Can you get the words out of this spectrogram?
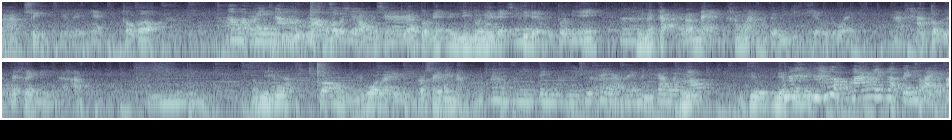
มาร์กสี่อะไรเงี้ยเขาก็เอามาเป็นอ่าเอามาเป็นพร็ท็ออปปเฉเฉยยๆๆ แล้วตัวเนี้ยจริงๆตัวนี้เด็ดใช่ไหม ที่เด็ดคือตัวนี้อ่าคือหน้ากากไอรอนแมนข้างหลังมันจะมีดีเทลด้วยอ่าค่ะ ตัวอื่นไม่เคยมีนะครับอืม แล้วมีพวกกล้องมีพวกอะไรที่เขาใช้ในหนัง อ่ามีเป็นมือที่ขยับได้เหมือนกันแล้วนี่ก็ที่เนี่ยพวกนี้ น่ารักมากเลยค่ะ เป็นสายไฟ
